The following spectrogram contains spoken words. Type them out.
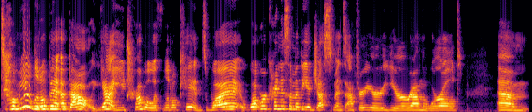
tell me a little bit about yeah, you travel with little kids. What what were kind of some of the adjustments after your year around the world, um,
